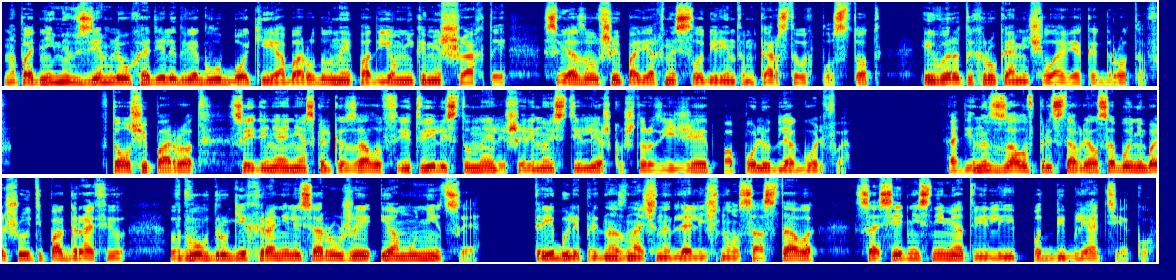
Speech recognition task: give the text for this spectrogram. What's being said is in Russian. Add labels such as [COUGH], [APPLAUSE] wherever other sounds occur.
Но под ними в землю уходили две глубокие, оборудованные подъемниками шахты, связывавшие поверхность с лабиринтом карстовых пустот и вырытых руками человека гротов. В толще пород, соединяя несколько залов, ветвились туннели шириной с тележку, что разъезжает по полю для гольфа. Один из залов представлял собой небольшую типографию, в двух других хранились оружие и амуниция. Три были предназначены для личного состава, соседний с ними отвели под библиотеку.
